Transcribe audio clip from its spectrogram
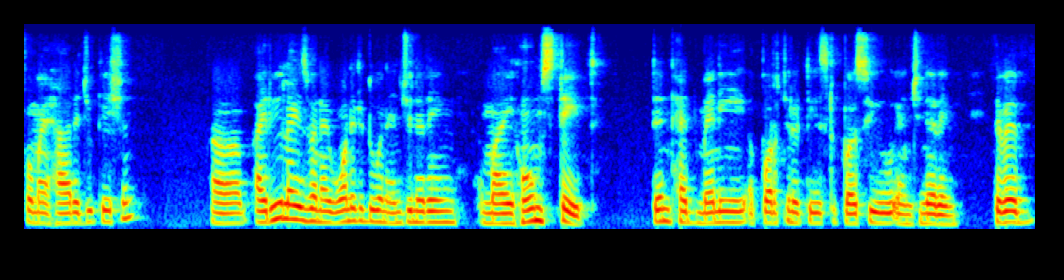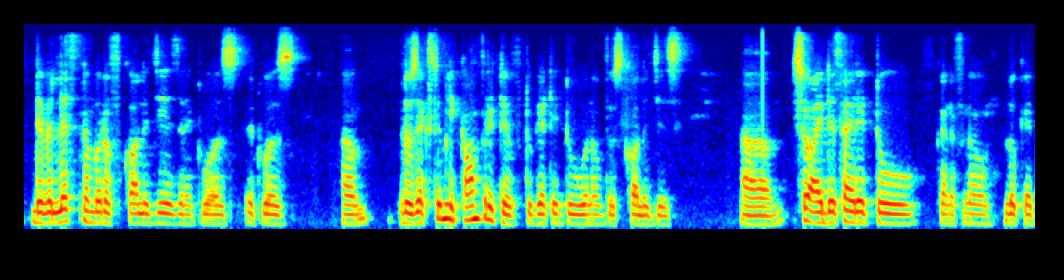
for my higher education. Uh, I realized when I wanted to do an engineering, my home state didn't had many opportunities to pursue engineering. There were there were less number of colleges, and it was it was um, it was extremely competitive to get into one of those colleges. Um, so I decided to kind of you know look at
